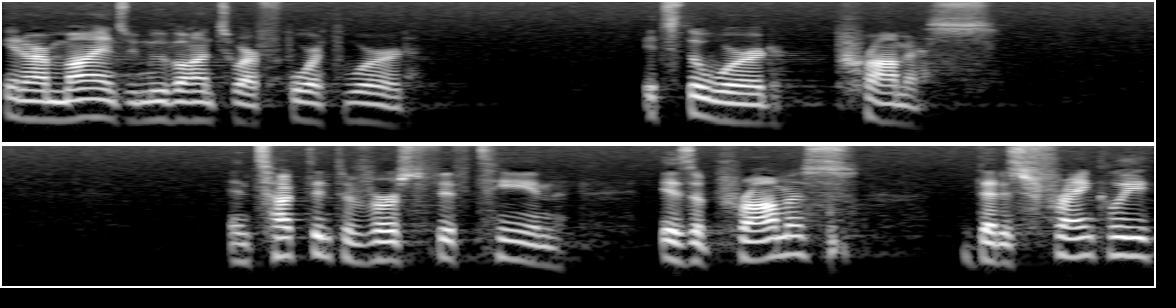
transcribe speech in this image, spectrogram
in our minds, we move on to our fourth word. It's the word promise. And tucked into verse 15 is a promise that is frankly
